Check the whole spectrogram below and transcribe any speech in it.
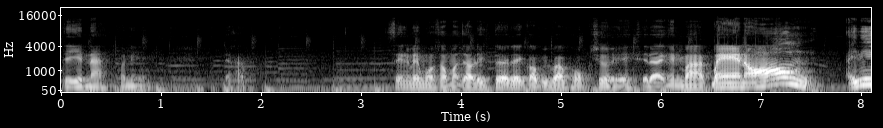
ใจเย็นนะวันนี้นะครับเซ็งเลยหมดสองพันจอลิกเตอร์ได้กรอบวิบาหกเฉย เสียดายเงินมาก แม่น้อง ไอ้นี่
